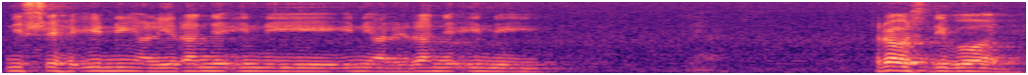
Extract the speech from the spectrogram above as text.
Ini syekh ini alirannya ini ini alirannya ini. Ya. terus di bawahnya.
